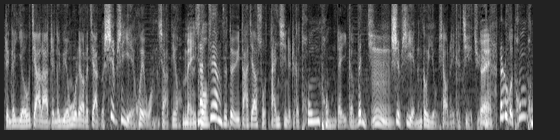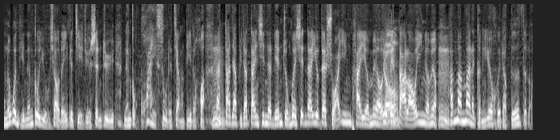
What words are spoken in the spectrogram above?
整个油价啦、整个原物料的价格是不是也会往下掉？没错。那这样子对于大家所担心的这个通膨的一个问题，嗯，是不是也能够有效的一个解决？对。那如果通膨的问题能够有效的一个解决，甚至于能够快速的降低的话，嗯、那大家比较担心的联准会现在又在耍鹰派，有没有？有又变大老鹰有没有？嗯，它慢慢的可能又回到鸽子了。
